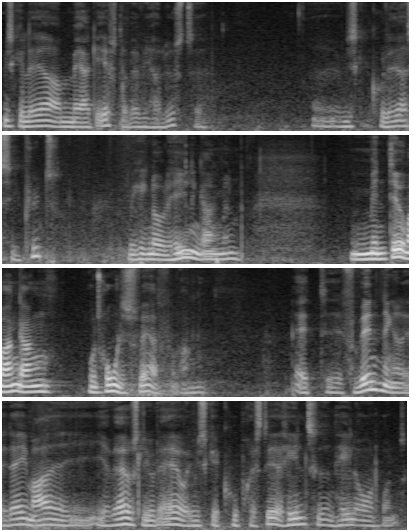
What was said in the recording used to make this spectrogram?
vi skal lære at mærke efter, hvad vi har lyst til. Øh, vi skal kunne lære at sige pyt. Vi kan ikke nå det hele en gang imellem. Men det er jo mange gange utroligt svært for mange. At øh, forventningerne i dag meget i, i erhvervslivet er jo, at vi skal kunne præstere hele tiden, hele året rundt.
